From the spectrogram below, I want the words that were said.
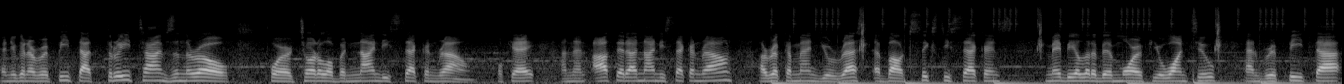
And you're to repeat that three times in a row for a total of a 90 second round okay? And then after that 90 second round i recommend you rest about 60 seconds maybe a little bit more if you want to and repeat that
